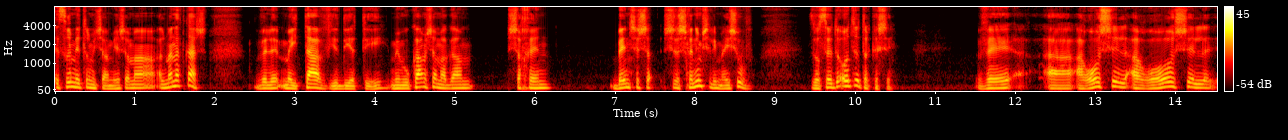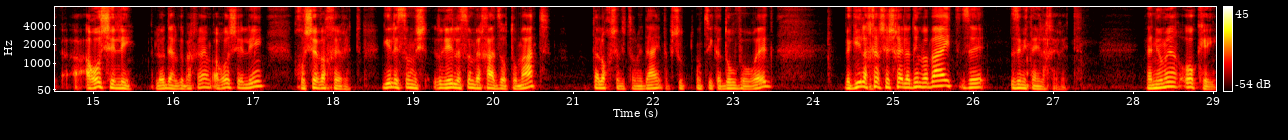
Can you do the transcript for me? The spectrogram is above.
20 מטר משם, יש שם אלמנת קש. ולמיטב ידיעתי, ממוקם שם גם שכן, בן של שכנים שלי מהיישוב. זה עושה את זה עוד יותר קשה. והראש של, הראש של, הראש שלי, לא יודע לגבי אחרים, הראש שלי חושב אחרת. גיל, 20, גיל 21 זה אוטומט, אתה לא חושב יותר מדי, אתה פשוט מוציא כדור והורג. בגיל אחר שיש לך ילדים בבית, זה, זה מתנהל אחרת. ואני אומר, אוקיי,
